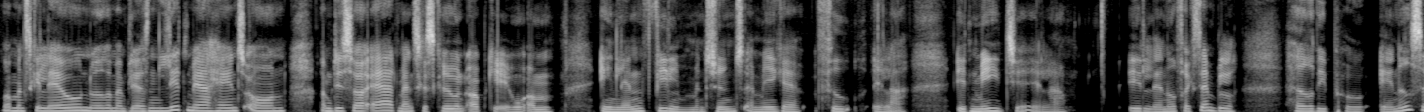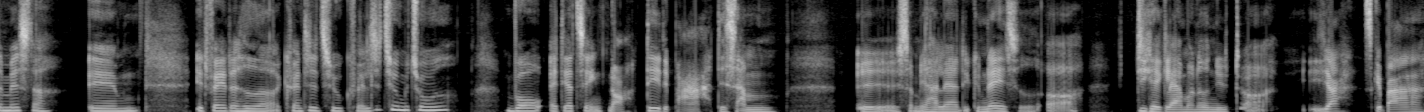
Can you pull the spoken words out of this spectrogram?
hvor man skal lave noget, hvor man bliver sådan lidt mere hands-on. Om det så er, at man skal skrive en opgave om en eller anden film, man synes er mega fed, eller et medie, eller et eller andet. For eksempel havde vi på andet semester øhm, et fag, der hedder kvantitativ kvalitativ metode, hvor at jeg tænkte, nå, det er det bare det samme, øh, som jeg har lært i gymnasiet, og de kan ikke lære mig noget nyt, og jeg skal bare,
